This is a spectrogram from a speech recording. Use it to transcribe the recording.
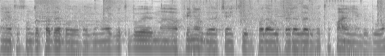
A nie, to są do PD bojowego. No jakby to były na pieniądze częściej wypadały te rezerwy, to fajnie by było.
